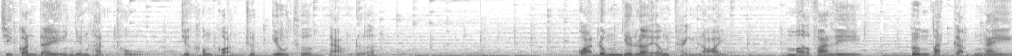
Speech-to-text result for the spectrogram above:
Chỉ còn đầy những hận thù, Chứ không còn chút yêu thương nào nữa. Quả đúng như lời ông Thành nói Mở vali Hương bắt gặp ngay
